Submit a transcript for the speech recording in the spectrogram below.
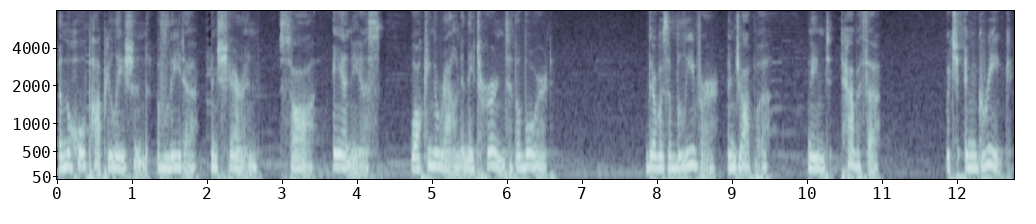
Then the whole population of Lydda and Sharon saw Aeneas walking around and they turned to the Lord. There was a believer in Joppa named Tabitha, which in Greek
